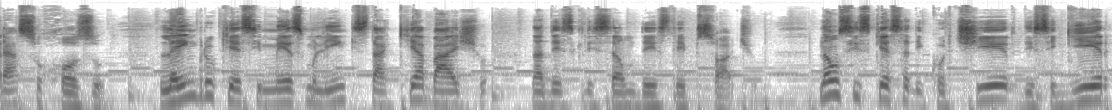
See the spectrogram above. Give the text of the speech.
Mateus-Roso. Lembro que esse mesmo link está aqui abaixo na descrição deste episódio. Não se esqueça de curtir, de seguir,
